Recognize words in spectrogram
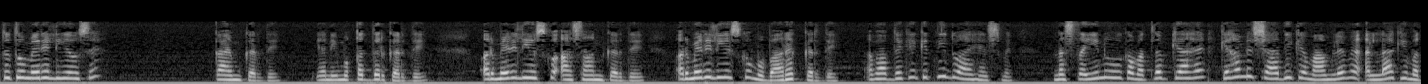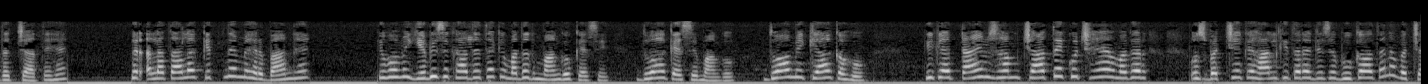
تو تو میرے لیے اسے قائم کر دے یعنی مقدر کر دے، اور میرے لیے اس کو آسان کر دے، اور میرے لیے اس کو مبارک کر دے۔ اب آپ دیکھیں کتنی دعائیں ہیں اس میں۔ نستعین کا مطلب کیا ہے کہ ہم اس شادی کے معاملے میں اللہ کی مدد چاہتے ہیں؟ پھر اللہ تعالیٰ کتنے مہربان ہیں کہ وہ ہمیں یہ بھی سکھا دیتا ہے کہ مدد مانگو کیسے، دعا کیسے مانگو؟ دعا میں کیا کہو؟ کیونکہ ایٹ ٹائمز ہم چاہتے کچھ ہیں، مگر اس بچے کے حال کی طرح جیسے بھوکا ہوتا ہے نا بچہ،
